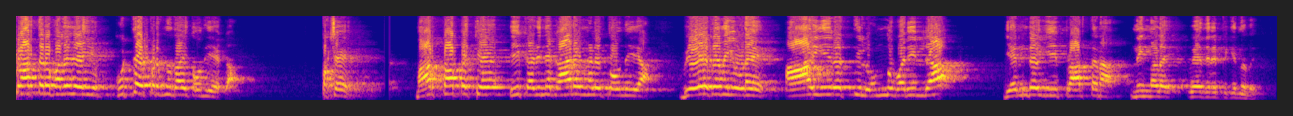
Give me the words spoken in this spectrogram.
പ്രാർത്ഥന പലരെയും കുറ്റപ്പെടുന്നതായി തോന്നിയേക്കാം. പക്ഷേ മാർപ്പാപ്പയ്ക്ക് ഈ കഴിഞ്ഞ കാലങ്ങളിൽ തോന്നിയ വേദനയുടെ ആയിരത്തിൽ ഒന്ന് വരില്ല എന്റെ ഈ പ്രാർത്ഥന നിങ്ങളെ വേദനിപ്പിക്കുന്നത്.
